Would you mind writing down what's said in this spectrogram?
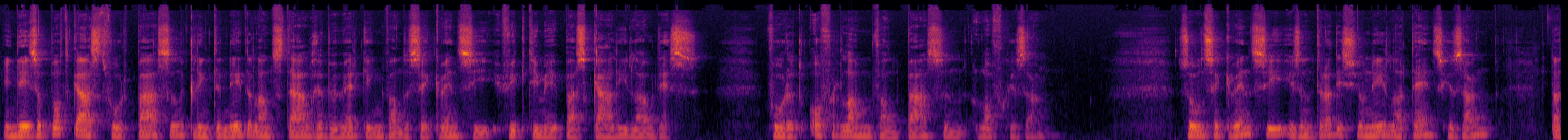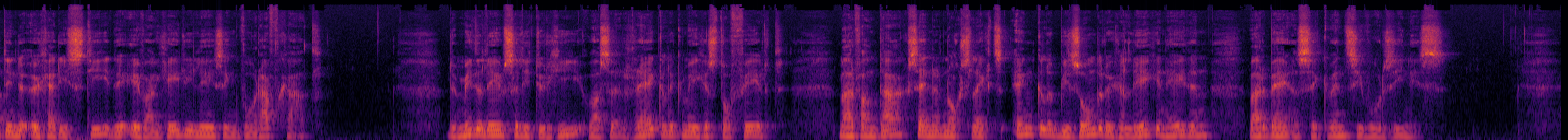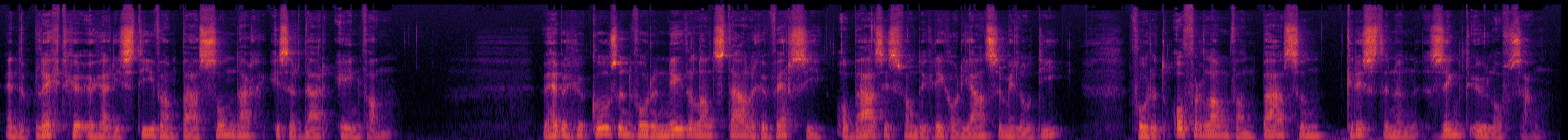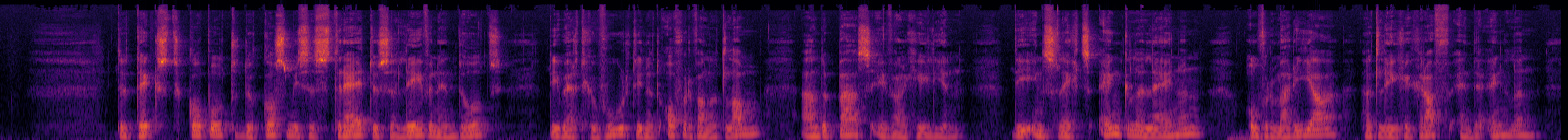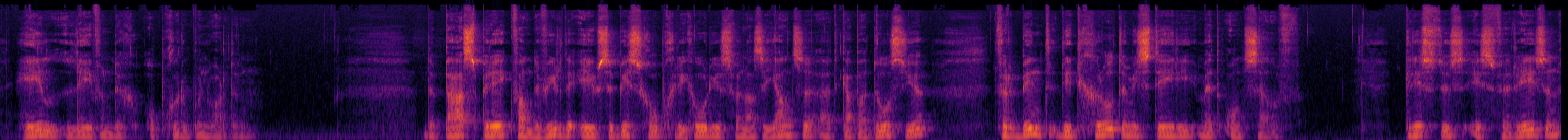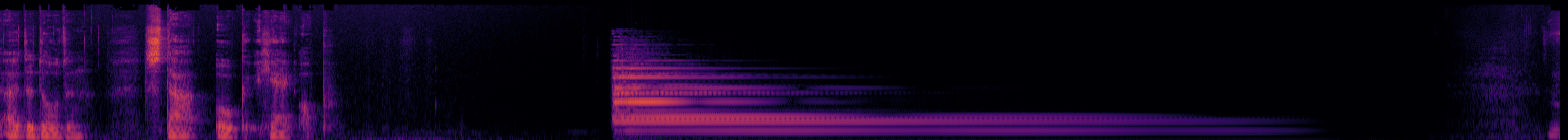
In deze podcast voor Pasen klinkt de Nederlandstalige bewerking van de sequentie Victime Pascali Laudes voor het offerlam van Pasen lofgezang. Zo'n sequentie is een traditioneel Latijns gezang dat in de Eucharistie de evangelielezing voorafgaat. De middeleeuwse liturgie was er rijkelijk mee gestoffeerd, maar vandaag zijn er nog slechts enkele bijzondere gelegenheden waarbij een sequentie voorzien is. En de plechtige Eucharistie van Paaszondag is er daar één van. We hebben gekozen voor een Nederlandstalige versie op basis van de Gregoriaanse melodie voor het offerlam van Pasen, Christenen, zingt uw lofzang. De tekst koppelt de kosmische strijd tussen leven en dood, die werd gevoerd in het offer van het lam, aan de paasevangeliën, die in slechts enkele lijnen over Maria, het lege graf en de engelen heel levendig opgeroepen worden. De paaspreek van de vierde eeuwse bisschop Gregorius van Nazianze uit Cappadocië verbindt dit grote mysterie met onszelf. Christus is verrezen uit de doden. Sta ook gij op.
